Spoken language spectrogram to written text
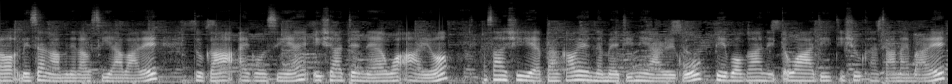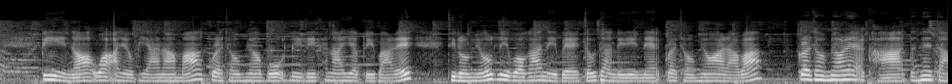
တော့45မိနစ်လောက်စီရပါတယ်။သူက Icon CN Asia တက်နဲ့ဝါအာရောအစရှိတဲ့ဘန်ကောက်ရဲ့နာမည်ကြီးနေရာတွေကိုပေပေါ်ကနေတဝါကြီးကြီးရှုခန်းစားနိုင်ပါတယ်။ပြီးရင်တော့ဝါအာယုံဖျားနာမှာကရထုံမျောဖို့လှေလေးခဏရပ်ပေးပါတယ်။ဒီလိုမျိုးလှေပေါ်ကနေပဲဒုတ်တန်လေးတွေနဲ့ကရထုံမျောရတာပါ။ ကရထုံမျောတဲ့အခါတစ်နှစ်တာ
